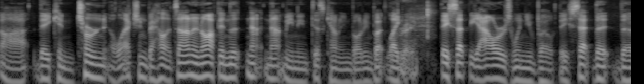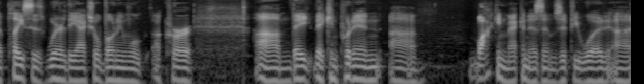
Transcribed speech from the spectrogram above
uh, they can turn election ballots on and off. In the not not meaning discounting voting, but like Right. they set the hours when you vote. They set the the places where the actual voting will occur. Um, they they can put in uh, blocking mechanisms, if you would, uh,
